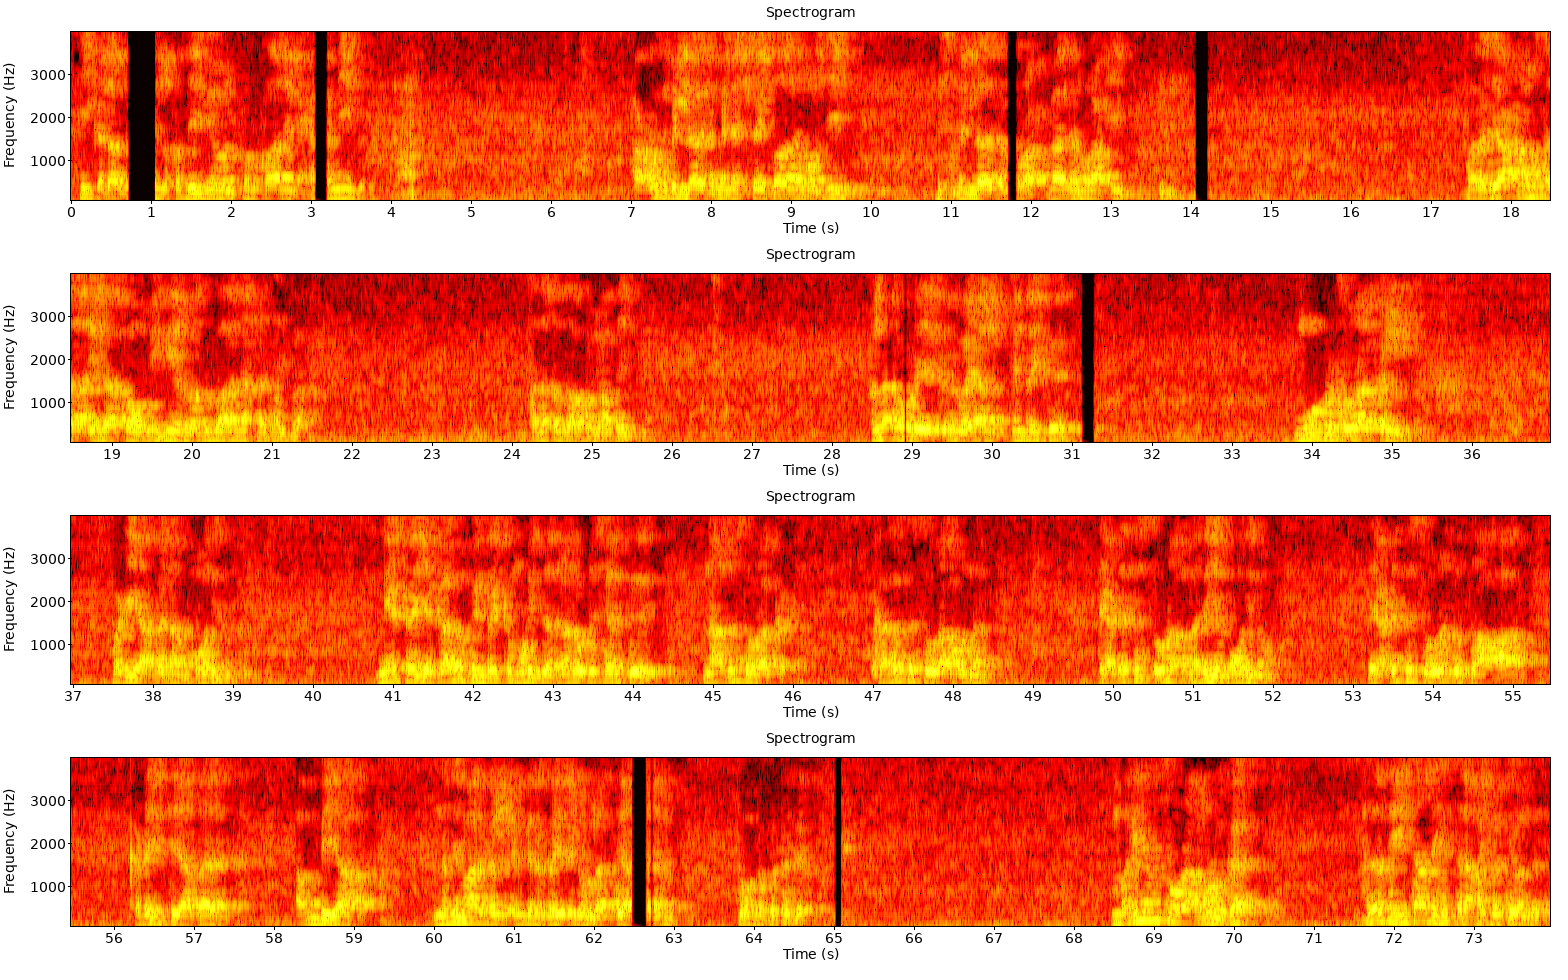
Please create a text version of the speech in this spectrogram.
في كلامه القديم والفرقان الحميد. أعوذ بالله من الشيطان الرجيم. بسم الله الرحمن الرحيم. فرجع موسى إلى قومه غضبان أسفا. صدق الله العظيم. அல்லாஹுடைய கிருவையால் இன்றைக்கு மூன்று சூறாக்கள் வழியாக நாம் ஓதினோம் நேற்றைய கஹப் இன்றைக்கு முடிந்தது. அதோடு சேர்த்து நாலு சூறாக்கள். கஹஃப் சூறா ஒன்று இதை அடுத்து சூறா மரியம் ஓதினோம் இதை அடுத்து சூரத்து தாஹா கடைசியாக அம்பியா. நபிமார்கள் என்கிற பெயரில் உள்ள அத்தியாயம் துவங்கப்பட்டிருக்கிறது மரியம் சூரா முழுக்க ஹதரத் ஈசா அலிஹிஸ்லாமை பற்றி வந்தது.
